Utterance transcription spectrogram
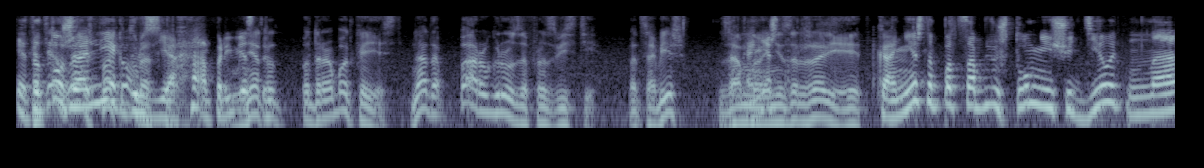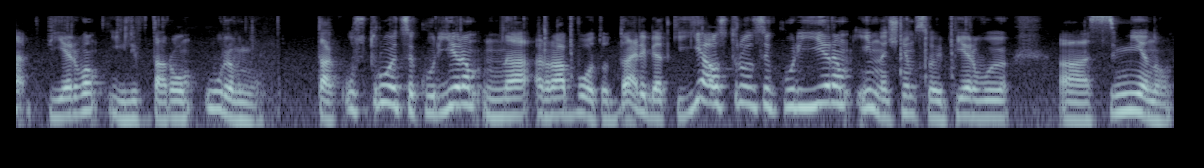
Это Хотя, тоже знаешь, Олег, друзья. А, приветствую. У меня тут подработка есть. Надо пару грузов развести. Подсобишь? За мной конечно, не заржавеет. Конечно, подсоблю. Что мне еще делать на первом или втором уровне? Так, устроиться курьером на работу. Да, ребятки, я устроился курьером и начнем свою первую а, смену.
